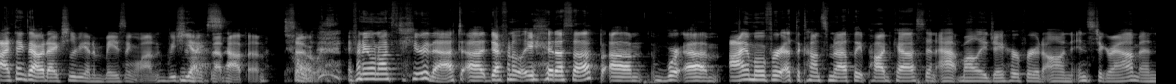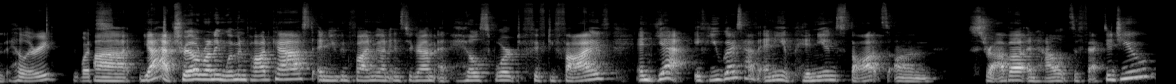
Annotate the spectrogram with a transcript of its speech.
I think that would actually be an amazing one. We should yes, make that happen. Totally. So, if anyone wants to hear that, uh, definitely hit us up. Um, we're um, I'm over at the Consummate Athlete podcast and at Molly J Hurford on Instagram. And Hilary, what's uh, yeah, Trail Running Women podcast, and you can find me on Instagram at Hillsport55. And yeah, if you guys have any opinions, thoughts on Strava and how it's affected you,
